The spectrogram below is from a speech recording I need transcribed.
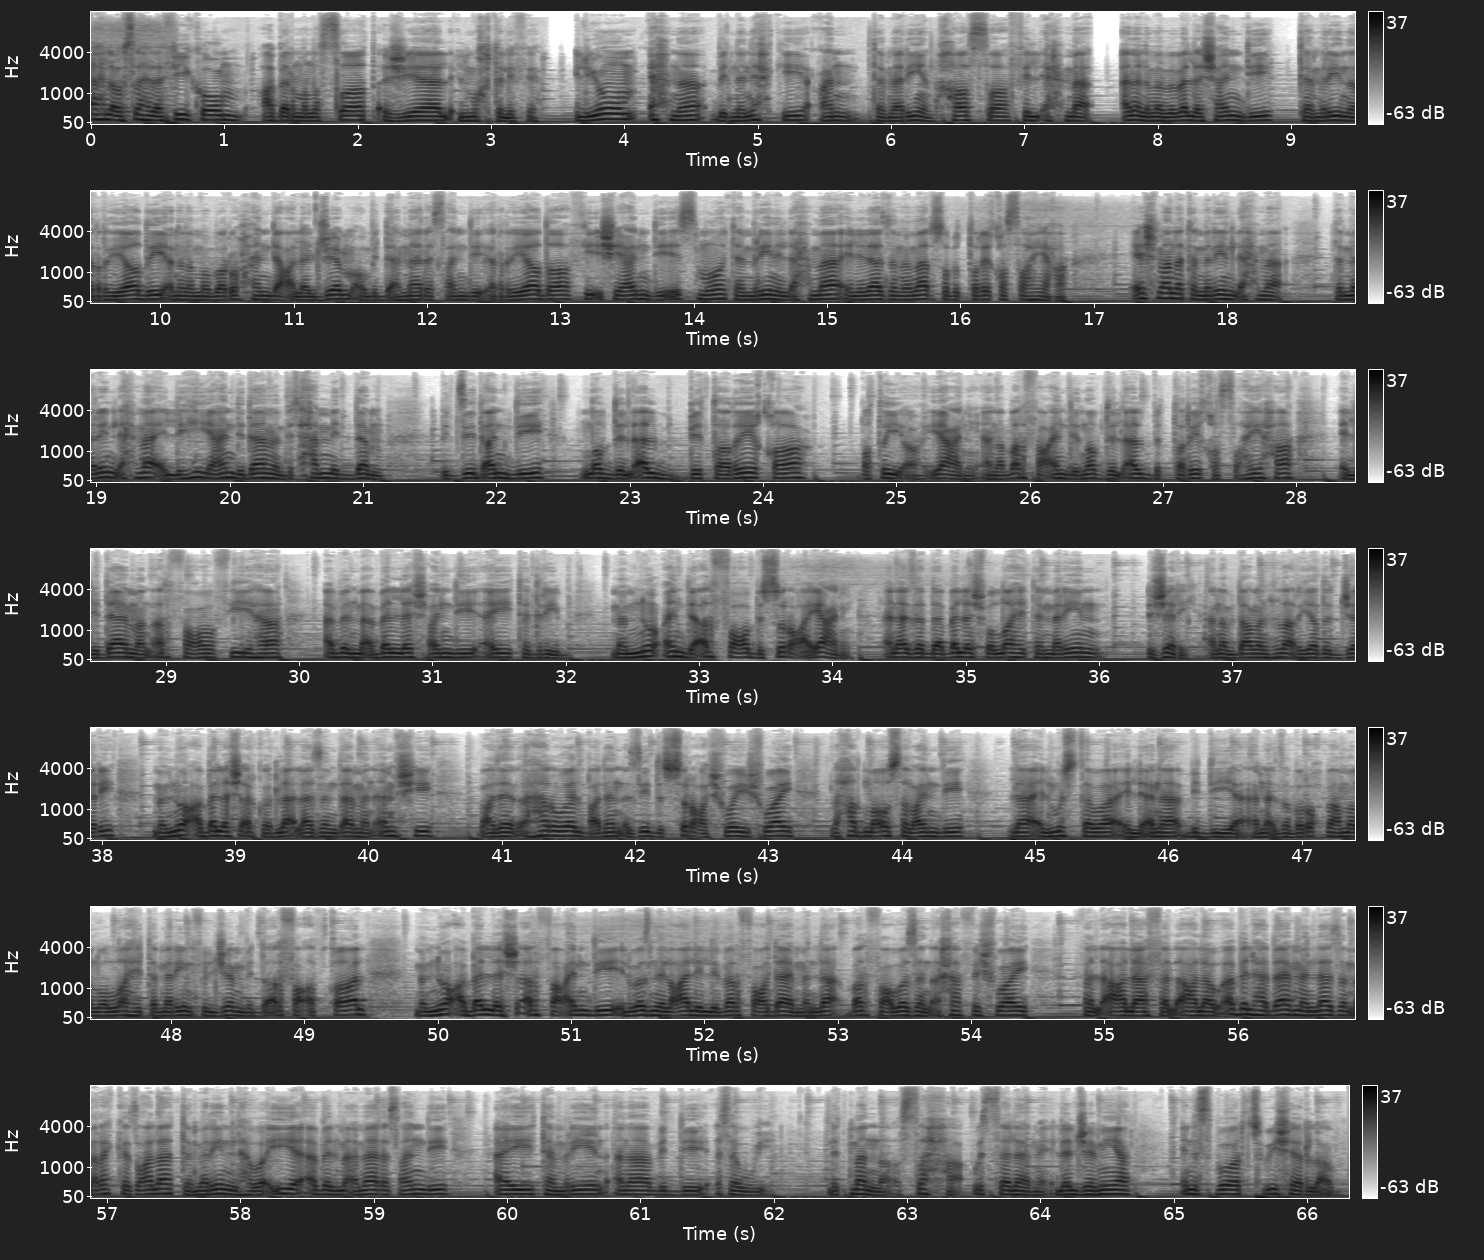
أهلا وسهلا فيكم عبر منصات أجيال المختلفة. اليوم إحنا بدنا نحكي عن تمارين خاصة في الإحماء. أنا لما ببلش عندي تمرين الرياضي أنا لما بروح عندي على الجيم أو بدي أمارس عندي الرياضة في إشي عندي اسمه تمرين الإحماء اللي لازم أمارسه بالطريقة الصحيحة. إيش معنى تمارين الإحماء؟ تمارين الإحماء اللي هي عندي دائما بتحمي الدم بتزيد عندي نبض القلب بطريقة بطيئة. يعني أنا برفع عندي نبض القلب بالطريقة الصحيحة اللي دائما أرفعه فيها قبل ما أبلش عندي أي تدريب. ممنوع عندي أرفعه بسرعة يعني. أنا إذا بدي أبلش والله تمارين جري. أنا بدي أعمل هلأ رياضة جري. ممنوع أبلش أركض. لا لازم دائما أمشي بعدين أهرول بعدين أزيد السرعة شوي شوي لحد ما أوصل عندي للمستوى اللي أنا بدي إياه. أنا إذا بروح بعمل والله تمارين في الجيم بدي أرفع أثقال ممنوع أبلش أرفع عندي الوزن العالي اللي برفعه دائما لا برفع وزن أخف شوي فالأعلى فالأعلى. وقبلها دائما لازم أركز على التمارين الهوائية قبل ما أمارس عندي أي تمرين أنا بدي أسويه. نتمنى الصحة والسلامة للجميع. In sports we share love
